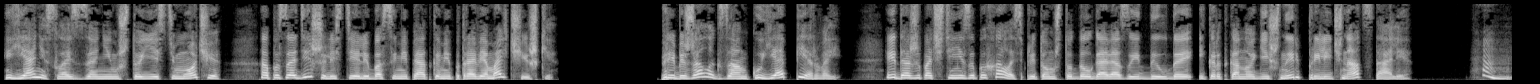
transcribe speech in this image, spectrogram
Я неслась за ним, что есть мочи, а позади шелестели босыми пятками по траве мальчишки. Прибежала к замку я первой и даже почти не запыхалась, при том, что долговязый дылда и коротконогий шнырь прилично отстали. Хм,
